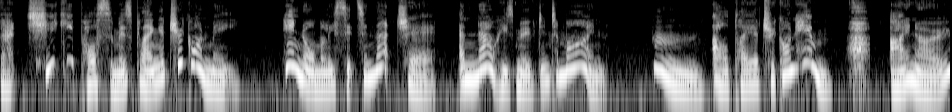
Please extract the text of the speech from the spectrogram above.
That cheeky possum is playing a trick on me. He normally sits in that chair, and now he's moved into mine. Hmm, I'll play a trick on him. I know.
